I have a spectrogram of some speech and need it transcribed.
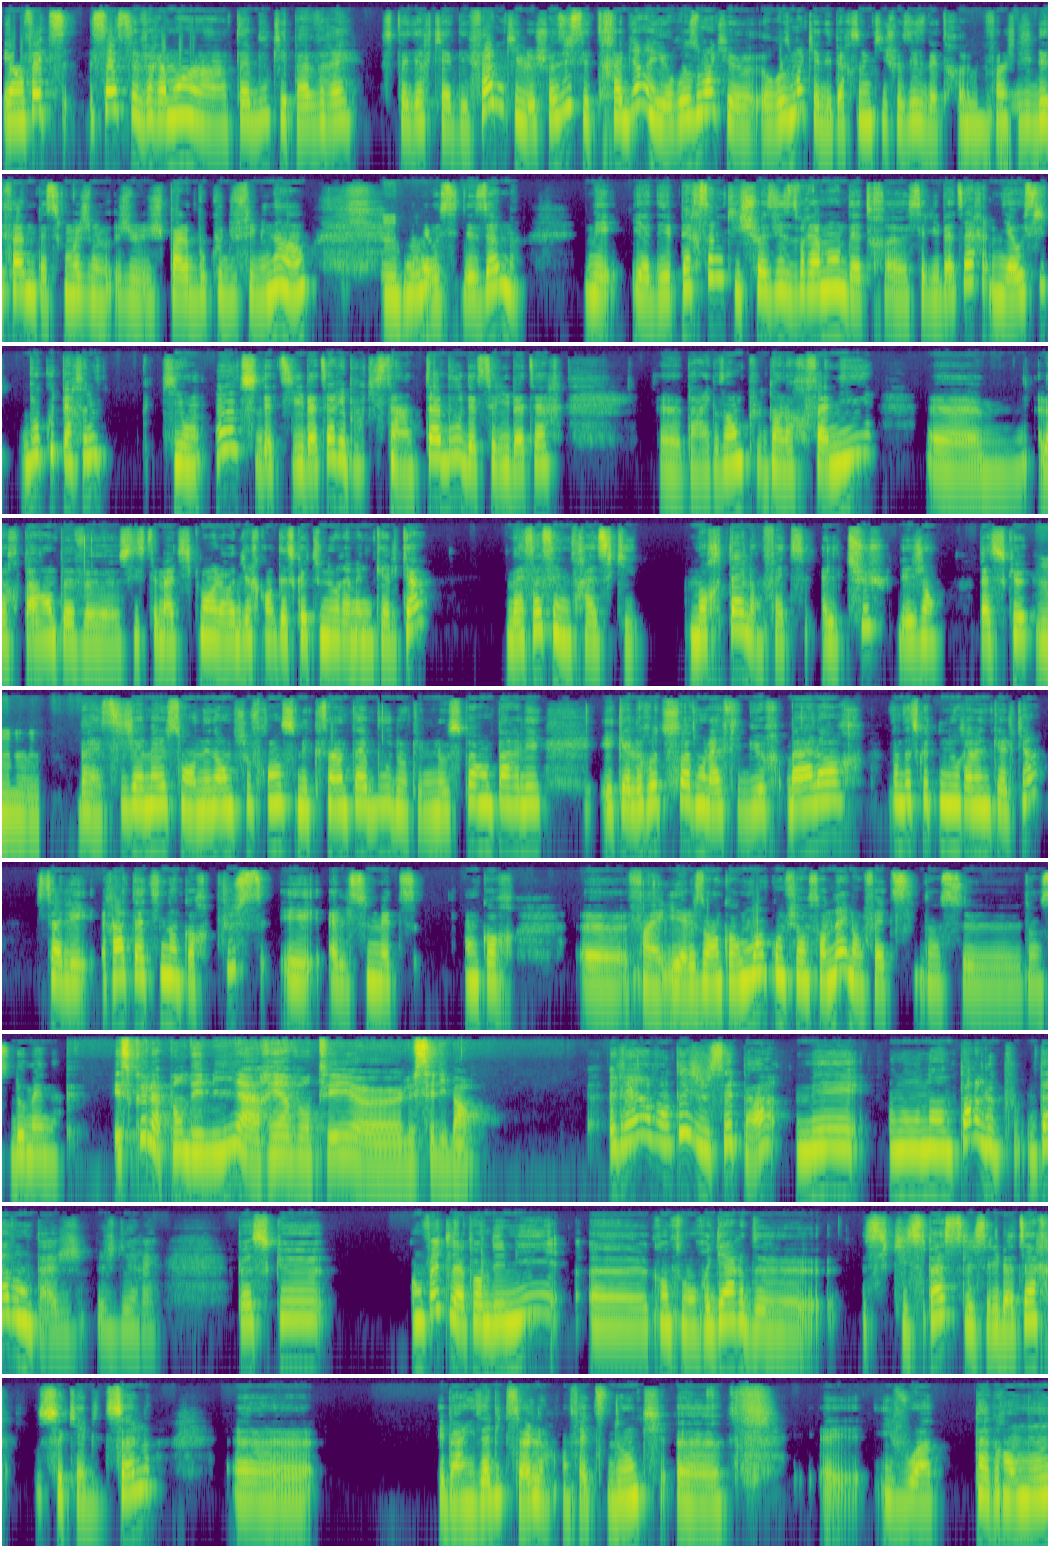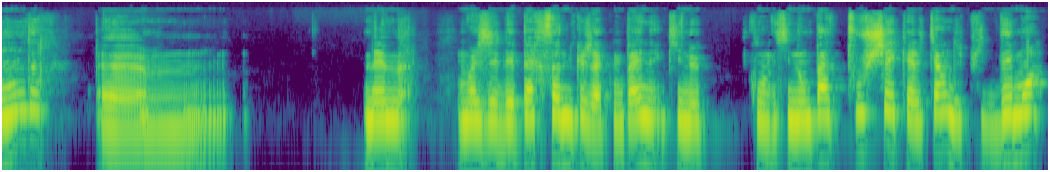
Et en fait, ça, c'est vraiment un tabou qui est pas vrai. C'est-à-dire qu'il y a des femmes qui le choisissent, c'est très bien, et heureusement que heureusement qu'il y a des personnes qui choisissent d'être. Mmh. Enfin, je dis des femmes parce que moi, je, je, je parle beaucoup du féminin. Hein. Mmh. Il y a aussi des hommes, mais il y a des personnes qui choisissent vraiment d'être euh, célibataires, mais il y a aussi beaucoup de personnes qui ont honte d'être célibataires et pour qui c'est un tabou d'être célibataire. Euh, par exemple, dans leur famille, euh, leurs parents peuvent euh, systématiquement leur dire quand est-ce que tu nous ramènes quelqu'un, bah ça c'est une phrase qui est mortelle en fait. Elle tue les gens parce que mmh. bah, si jamais elles sont en énorme souffrance mais que c'est un tabou donc elles n'osent pas en parler et qu'elles reçoivent dans la figure, bah alors quand est-ce que tu nous ramènes quelqu'un, ça les ratatine encore plus et elles se mettent encore enfin euh, et elles ont encore moins confiance en elles en fait dans ce dans ce domaine. Est-ce que la pandémie a réinventé euh, le célibat? Réinventer, je sais pas, mais on en parle davantage, je dirais. Parce que, en fait, la pandémie, euh, quand on regarde euh, ce qui se passe, les célibataires, ceux qui habitent seuls, euh, eh ben, ils habitent seuls, en fait. Donc, euh, ils voient pas grand monde. Euh, même, moi, j'ai des personnes que j'accompagne qui ne qui n'ont pas touché quelqu'un depuis des mois.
